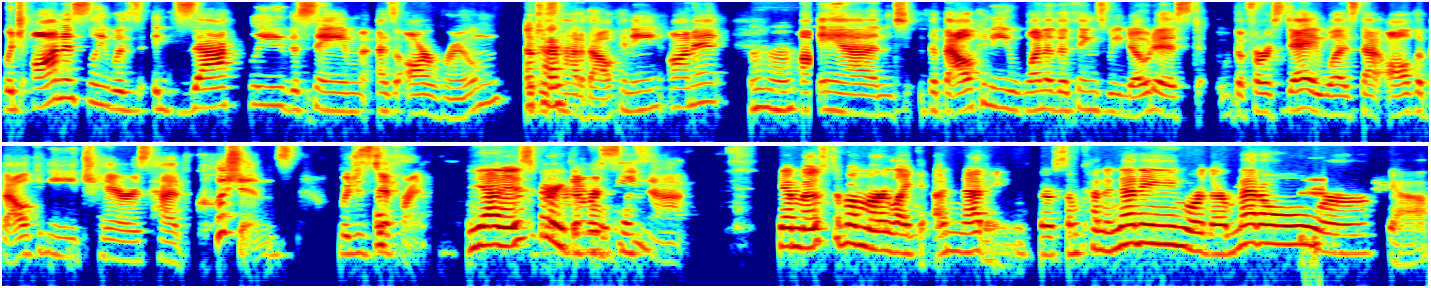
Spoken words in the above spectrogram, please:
which honestly was exactly the same as our room. It okay. just had a balcony on it. Mm-hmm. And the balcony, one of the things we noticed the first day was that all the balcony chairs had cushions, which is different. Yeah, it is very I've different. Never seen that. Yeah, most of them are like a netting. There's some kind of netting or they're metal or yeah.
